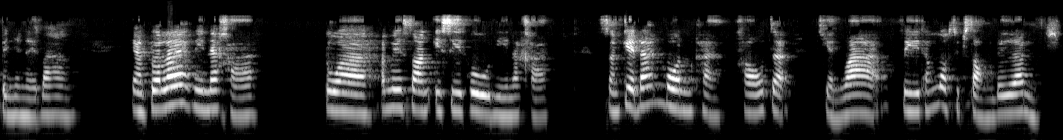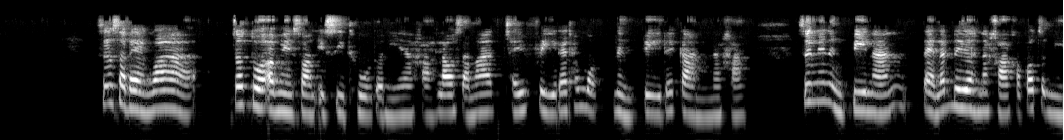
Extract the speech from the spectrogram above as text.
เป็นยังไงบ้าง อย่างตัวแรกนี้นะคะ ตัว Amazon EC2 นี้นะคะ สังเกตด้านบนค่ะ เขาจะเขียนว่าฟรีทั้งหมด 12 เดือน ซึ่งแสดงว่า เจ้าตัว Amazon EC2 ตัวนี้นะคะ เราสามารถใช้ฟรีได้ทั้งหมด 1 ปีด้วยกันนะคะ ซึ่งใน 1 ปีนั้นแต่ละเดือนนะคะเขาก็จะมี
